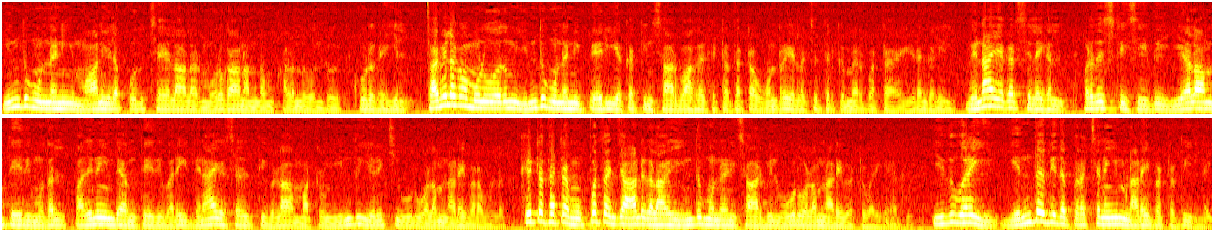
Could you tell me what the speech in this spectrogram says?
இந்து முன்னணி மாநில பொதுச் செயலாளர் முருகானந்தம் கலந்து கொண்டு கூறுகையில் தமிழகம் முழுவதும் இந்து முன்னணி பேரியக்கத்தின் சார்பாக கிட்டத்தட்ட ஒன்றரை லட்சத்திற்கும் மேற்பட்ட இடங்களில் விநாயகர் சிலைகள் பிரதிஷ்டை செய்து ஏழாம் தேதி முதல் பதினைந்தாம் தேதி வரை விநாயகர் சதுர்த்தி விழா மற்றும் இந்து எழுச்சி ஊர்வலம் நடைபெறவுள்ளது. கிட்டத்தட்ட முப்பத்தஞ்சு ஆண்டுகளாக இந்து முன்னணி சார்பில் ஊர்வலம் நடைபெற்று வருகிறது. இதுவரை எந்தவித பிரச்சனையும் நடைபெற்றது இல்லை.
